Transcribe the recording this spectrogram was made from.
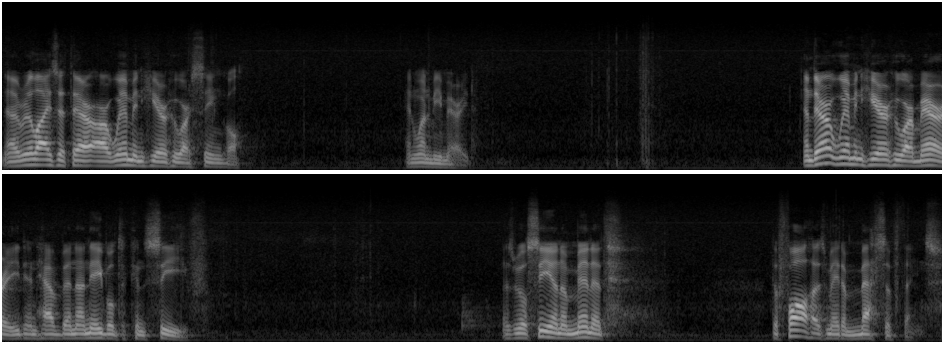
Now, I realize that there are women here who are single and want to be married. And there are women here who are married and have been unable to conceive. As we'll see in a minute, the fall has made a mess of things.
